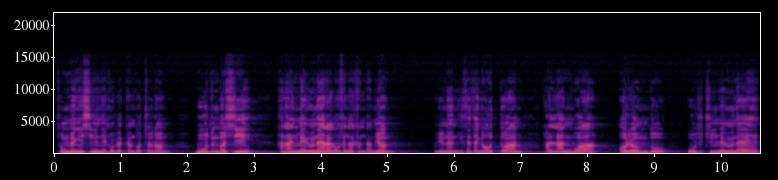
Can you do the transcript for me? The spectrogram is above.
송명희 시인이 고백한 것처럼 모든 것이 하나님의 은혜라고 생각한다면 우리는 이 세상의 어떠한 환란과 어려움도 오직 주님의 은혜에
